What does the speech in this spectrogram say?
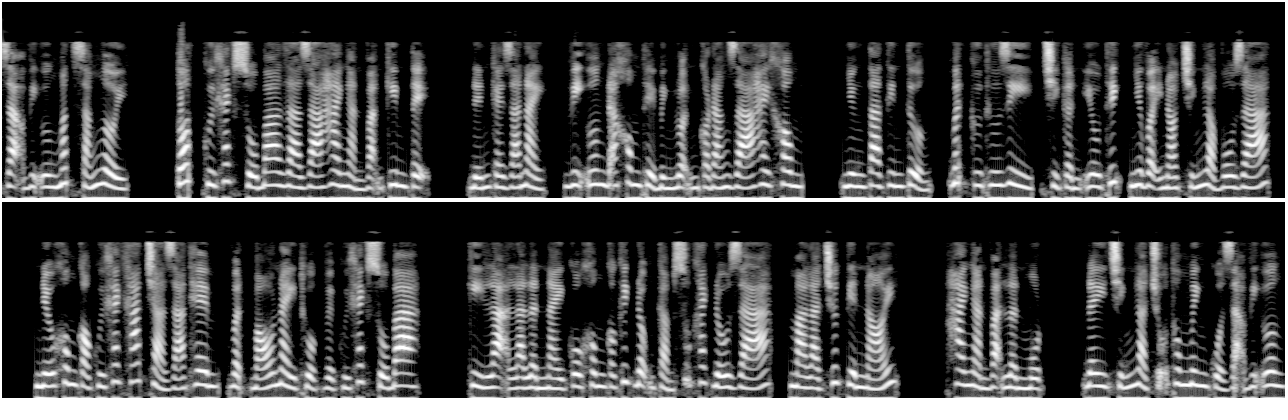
Dạ vị ương mắt sáng ngời. Tốt, quý khách số 3 ra giá 2.000 vạn kim tệ. Đến cái giá này, vị ương đã không thể bình luận có đáng giá hay không. Nhưng ta tin tưởng, bất cứ thứ gì, chỉ cần yêu thích, như vậy nó chính là vô giá. Nếu không có quý khách khác trả giá thêm, vật báu này thuộc về quý khách số 3. Kỳ lạ là lần này cô không có kích động cảm xúc khách đấu giá, mà là trước tiên nói. 2.000 vạn lần một. Đây chính là chỗ thông minh của dạ vị ương.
